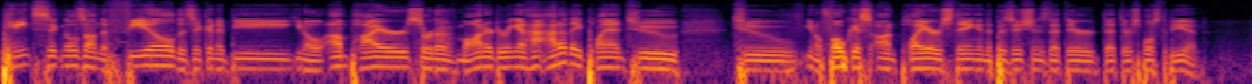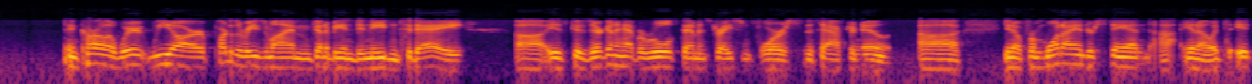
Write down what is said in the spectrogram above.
paint signals on the field? Is it going to be you know umpires sort of monitoring it? How, how do they plan to to you know focus on players staying in the positions that they're that they're supposed to be in? And Carla, we're, we are part of the reason why I'm going to be in Dunedin today uh, is because they're going to have a rules demonstration for us this afternoon. Uh, you know, from what I understand, uh, you know, it, it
